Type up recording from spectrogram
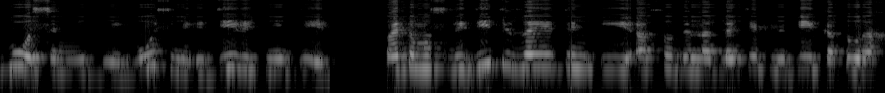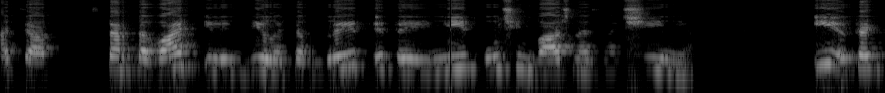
8 недель, 8 или 9 недель. Поэтому следите за этим, и особенно для тех людей, которые хотят стартовать или сделать апгрейд, это имеет очень важное значение. И, как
